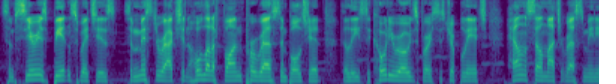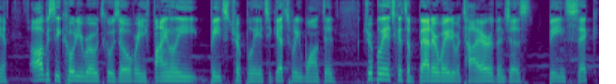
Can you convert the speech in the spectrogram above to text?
some serious bait and switches, some misdirection, a whole lot of fun pro wrestling bullshit that leads to Cody Rhodes versus Triple H, Hell in a Cell match at WrestleMania. Obviously, Cody Rhodes goes over. He finally beats Triple H. He gets what he wanted. Triple H gets a better way to retire than just being sick.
